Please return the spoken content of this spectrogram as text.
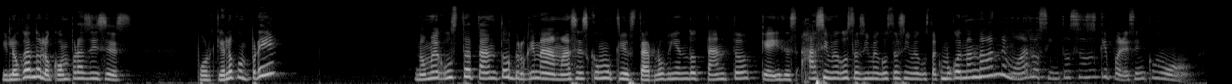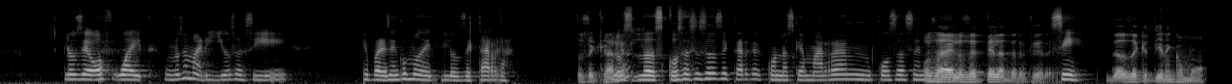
Y luego cuando lo compras dices, ¿por qué lo compré? No me gusta tanto, creo que nada más es como que estarlo viendo tanto que dices, ah, sí me gusta, sí me gusta, sí me gusta. Como cuando andaban de moda los cintos esos que parecen como los de Off-White, unos amarillos así, que parecen como de los de carga. ¿Los de carga? Los, las cosas esas de carga con las que amarran cosas en... O sea, de los de tela te refieres. Sí, De los de que tienen como,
